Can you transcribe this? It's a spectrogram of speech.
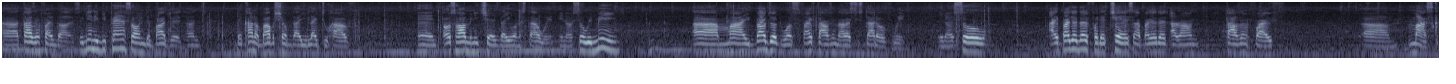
uh, thousand five dollars. Again, it depends on the budget and the kind of barbershop that you like to have and also how many chairs that you want to start with you know. So with me uh, my budget was five thousand dollars to start off with you know. So I budgeted for the chairs I budgeted around thousand five um, mask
